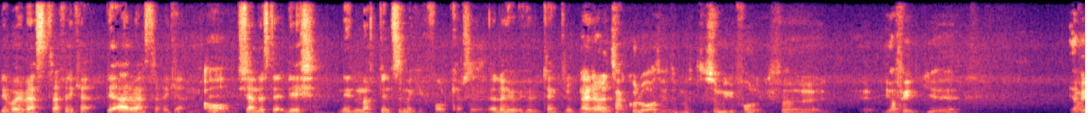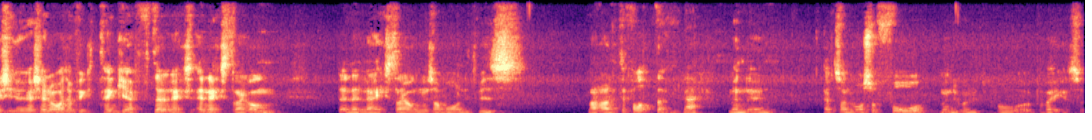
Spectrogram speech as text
Det var ju vänstertrafik här. Det är vänstertrafik här. Ja. Kändes det, det... Ni mötte inte så mycket folk kanske? Eller hur, hur tänkte du på Nej, det är tack och lov att vi inte mötte så mycket folk för jag fick... Eh, jag, fick jag känner att jag fick tänka efter en, ex, en extra gång. Den där extra gången som vanligtvis man hade inte fått den. Nej. Men eh, eftersom det var så få människor ute på, på vägen så,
